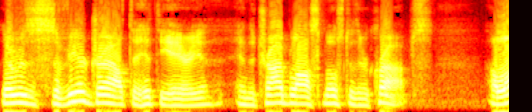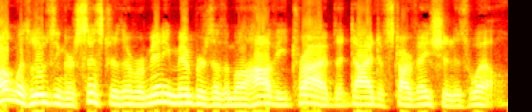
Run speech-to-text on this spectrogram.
There was a severe drought that hit the area, and the tribe lost most of their crops. Along with losing her sister, there were many members of the Mojave tribe that died of starvation as well.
